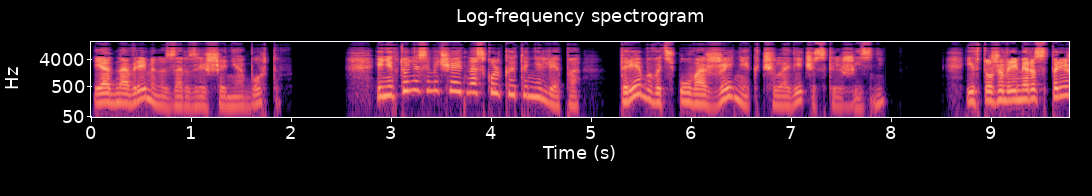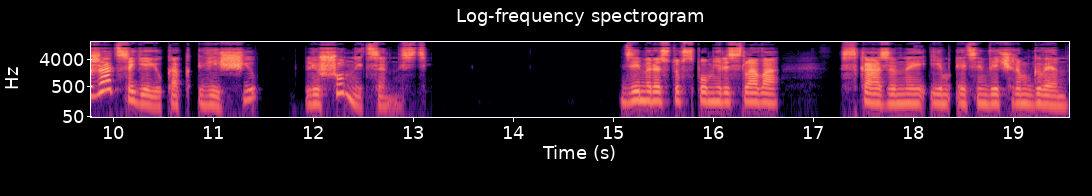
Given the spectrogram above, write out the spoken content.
и одновременно за разрешение абортов? И никто не замечает, насколько это нелепо требовать уважения к человеческой жизни и в то же время распоряжаться ею как вещью, лишенной ценности. Демересту вспомнились слова, сказанные им этим вечером Гвен.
